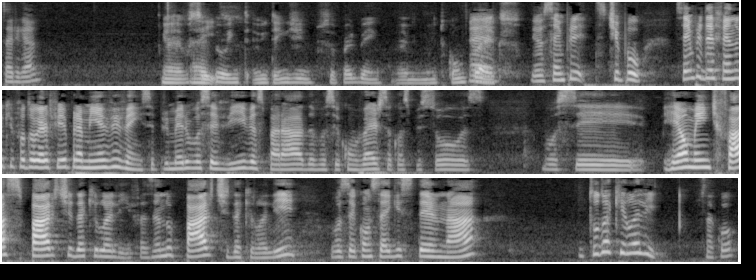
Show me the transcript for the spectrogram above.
Tá ligado? É, você, É eu, ent- eu entendi super bem. É muito complexo. Eu sempre, tipo, sempre defendo que fotografia pra mim é vivência. Primeiro você vive as paradas, você conversa com as pessoas, você realmente faz parte daquilo ali. Fazendo parte daquilo ali, você consegue externar tudo aquilo ali, sacou?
